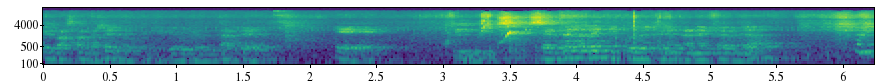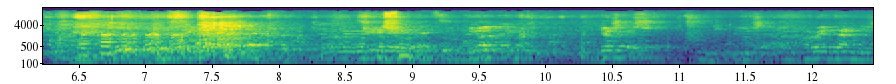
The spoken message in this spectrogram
Es bastante serio lo que quiero preguntar, pero eh, ¿ser de la ley puede tener una enfermedad? Yo sé, no sé, a lo mejor vendrán mis...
